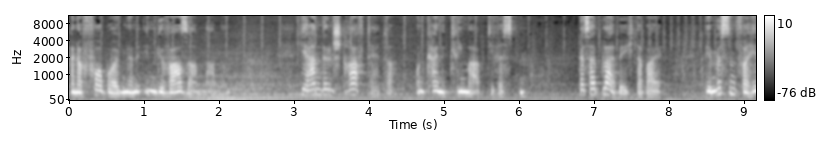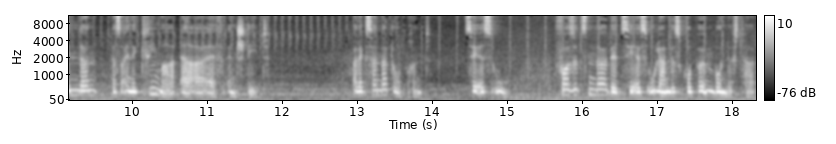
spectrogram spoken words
einer vorbeugenden Ingewahrsamnahme. Hier handeln Straftäter und keine Klimaaktivisten. Deshalb bleibe ich dabei. Wir müssen verhindern, dass eine Klima-RAF entsteht. Alexander Dobrindt, CSU, Vorsitzender der CSU-Landesgruppe im Bundestag.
